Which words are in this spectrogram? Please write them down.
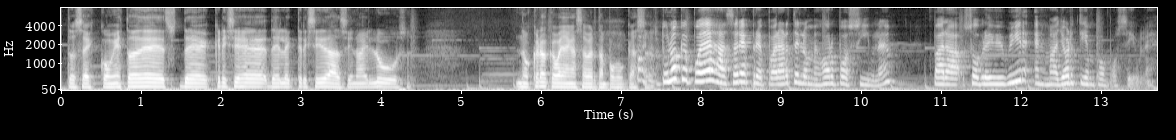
Entonces, con esto de, de crisis de, de electricidad, si no hay luz, no creo que vayan a saber tampoco qué hacer. Bueno, tú lo que puedes hacer es prepararte lo mejor posible para sobrevivir el mayor tiempo posible.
